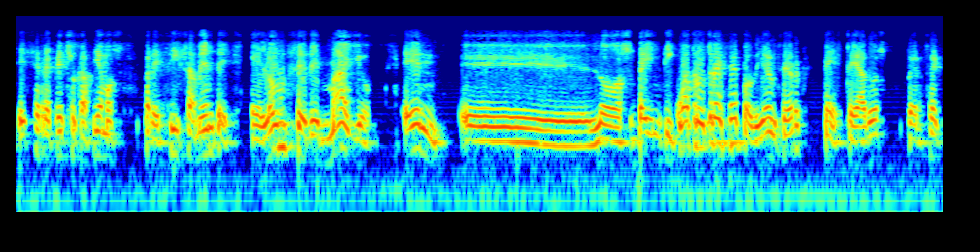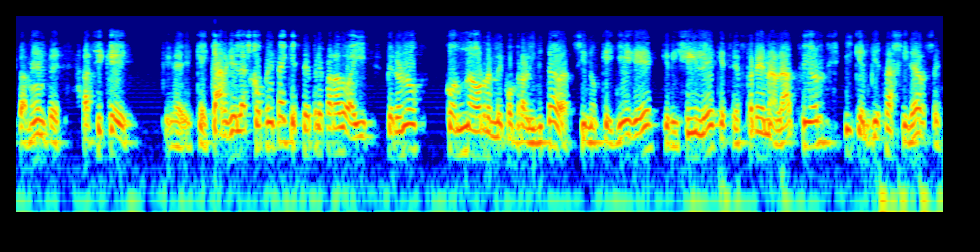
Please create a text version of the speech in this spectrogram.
ese repecho que hacíamos precisamente el 11 de mayo en eh, los 24-13 podrían ser testeados perfectamente. Así que, que cargue la escopeta y que esté preparado ahí, pero no con una orden de compra limitada, sino que llegue, que vigile, que se frena la acción y que empiece a girarse.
